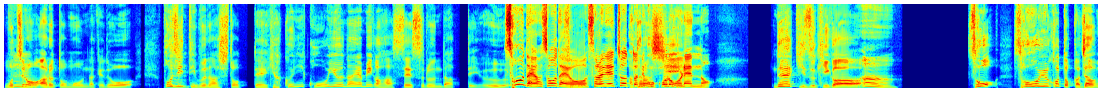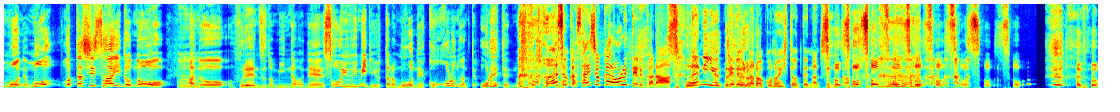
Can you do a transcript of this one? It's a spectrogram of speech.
もちろんあると思うんだけど、ポジティブな人って逆にこういう悩みが発生するんだっていう、そうだよそうだそうよそれでちょっとね心折れんの。ね、気づきうが。ん。そう、そういうことか。じゃあもうね、もう私サイドの、うんあの、フレンズのみんなはね、そういう意味で言ったらもうね、心なんて折れてんの。あそっか最初から折れてるから何言ってるんだろうこの人ってなってそうるのか。そうそうそうそうそうそうそう。あの、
